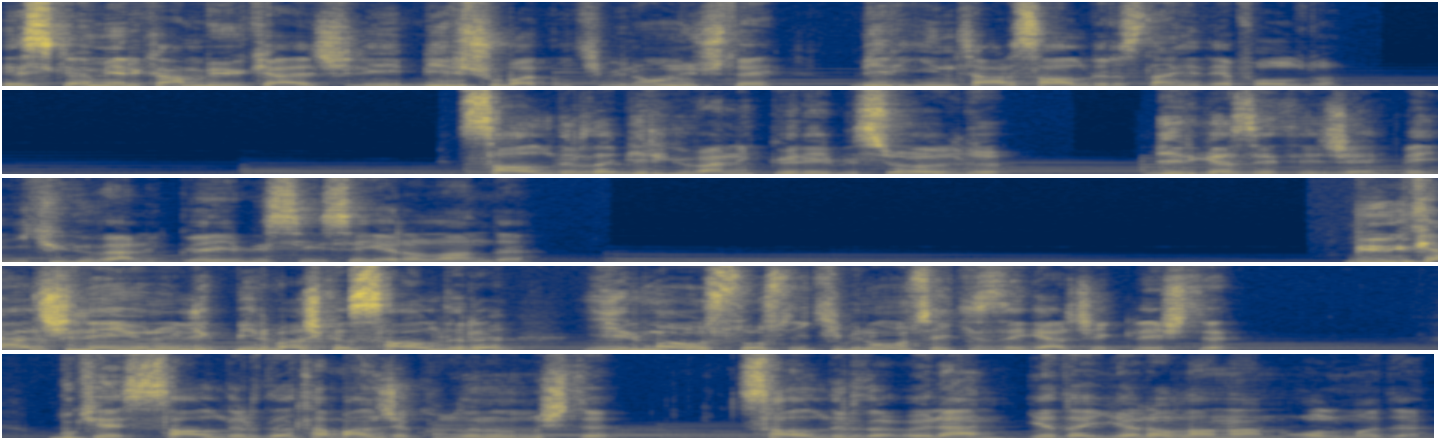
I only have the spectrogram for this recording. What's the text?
eski Amerikan Büyükelçiliği 1 Şubat 2013'te bir intihar saldırısına hedef oldu. Saldırıda bir güvenlik görevlisi öldü. Bir gazeteci ve iki güvenlik görevlisi ise yaralandı. Büyükelçiliğe yönelik bir başka saldırı 20 Ağustos 2018'de gerçekleşti. Bu kez saldırıda tabanca kullanılmıştı. Saldırıda ölen ya da yaralanan olmadı.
